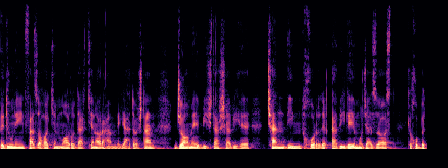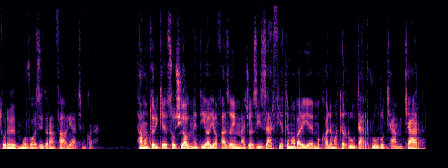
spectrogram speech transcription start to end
بدون این فضاها که ما رو در کنار هم نگه داشتن جامعه بیشتر شبیه چندین خرد قبیله مجزاست که خب به طور موازی دارن فعالیت می‌کنن همونطوری که سوشیال مدیا یا فضای مجازی ظرفیت ما برای مکالمات رو در رو رو کم کرد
